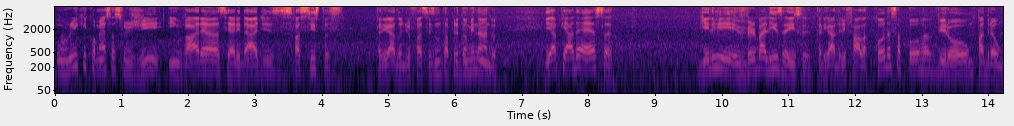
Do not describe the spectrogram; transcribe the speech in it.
O Rick começa a surgir em várias realidades fascistas, tá ligado? Onde o fascismo tá predominando. E a piada é essa, e ele verbaliza isso, tá ligado? Ele fala, quando essa porra virou um padrão.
